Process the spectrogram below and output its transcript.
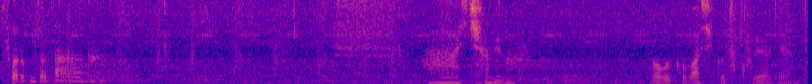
소름 돋아. 아, 참, 이거. 먹을 거 마실 것도 구해야 되는데.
